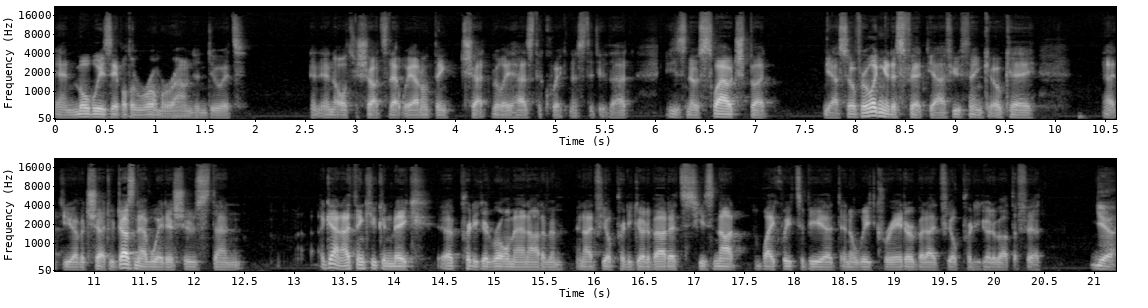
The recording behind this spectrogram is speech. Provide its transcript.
And Mobley is able to roam around and do it and, and alter shots that way. I don't think Chet really has the quickness to do that. He's no slouch, but yeah. So if we're looking at his fit, yeah, if you think okay, uh, you have a Chet who doesn't have weight issues, then again, I think you can make a pretty good roll man out of him, and I'd feel pretty good about it. He's not likely to be a, an elite creator, but I'd feel pretty good about the fit. Yeah,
